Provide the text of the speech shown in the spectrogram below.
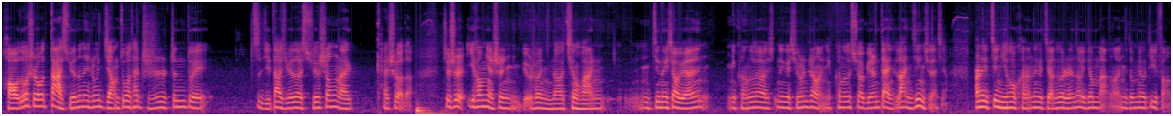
好多时候大学的那种讲座，它只是针对自己大学的学生来开设的，就是一方面是你比如说你到清华，你你进那校园。你可能都要那个学生证，你可能都需要别人带你拉你进去才行。而且进去后，可能那个讲座人都已经满了，你都没有地方。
